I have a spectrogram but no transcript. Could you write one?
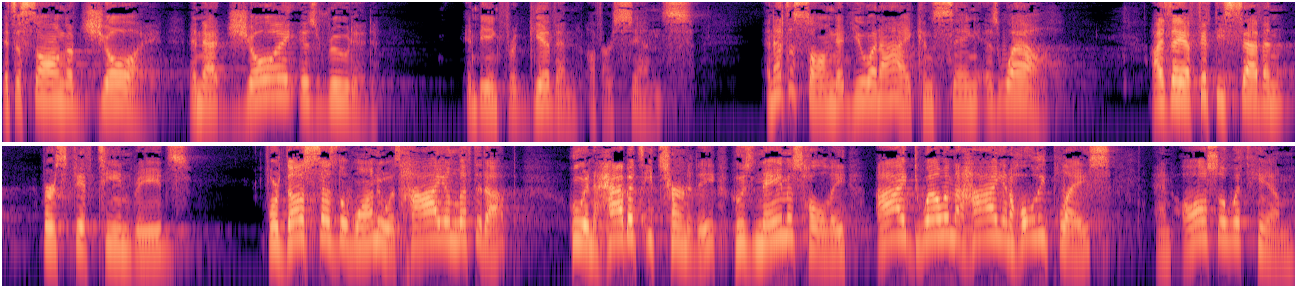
It's a song of joy, and that joy is rooted in being forgiven of her sins. And that's a song that you and I can sing as well. Isaiah 57, verse 15 reads, For thus says the one who is high and lifted up, who inhabits eternity, whose name is holy, I dwell in the high and holy place, and also with him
